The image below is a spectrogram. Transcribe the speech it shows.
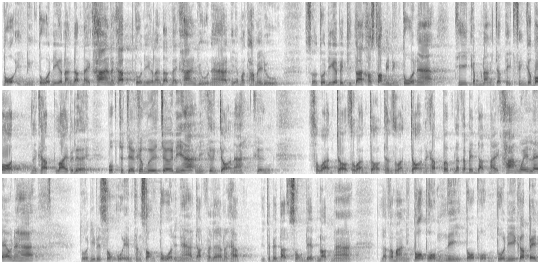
โต๊ะอีกหนึ่งตัวนี่กำลังดัดไม้ข้างนะครับ ตัวนี้กำลังดัดไม้ข้างอยู่นะฮะเดี๋ยวมาทำให้ดู ส่วนตัวนี้ก็เป็นกีตาร์คัสตอมอีกหนึ่งตัวนะฮะที่กำลังจะติดฟิงเกอร์บอร์ดนะครับไล่ไปเลยปุ๊บจะเจอเครื่องมือเจอนี่ฮะนี่เครื่องเจาะนะ เครื่องสว่านเจาะสว่านเจาะท่านสว่านเจาะนะครับปุ๊บแล้วก็เป็นดัดไม้ข้างไว้แล้วนะฮะตัวนี้เป็นทรง OM ทั้ง 2 ตัวเลยนะฮะดัดไว้แล้วนะครับเดี๋ยวจะไปดัดทรงเดดน็อตนะฮะแล้วก็มานี่โต๊ะผมนี่โต๊ะผม ตัวนี้ก็เป็น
